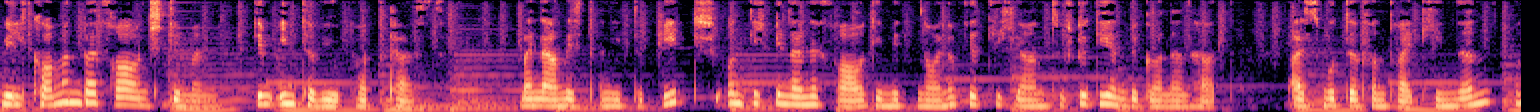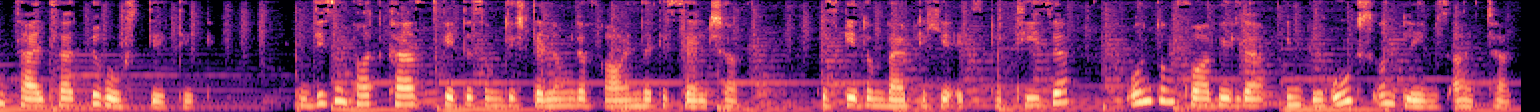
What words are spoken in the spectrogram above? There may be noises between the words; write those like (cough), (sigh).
Willkommen bei Frauenstimmen, dem Interview-Podcast. Mein Name ist Anita Pitsch und ich bin eine Frau, die mit 49 Jahren zu studieren begonnen hat, als Mutter von drei Kindern und Teilzeit berufstätig. In diesem Podcast geht es um die Stellung der Frau in der Gesellschaft. Es geht um weibliche Expertise und um Vorbilder im Berufs- und Lebensalltag.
